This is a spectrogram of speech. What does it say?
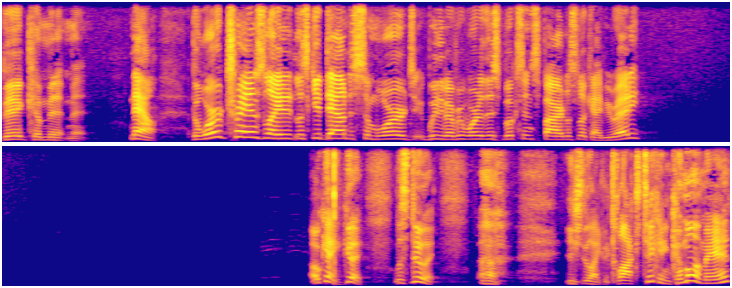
Big commitment. Now, the word translated, let's get down to some words. We believe every word of this book's inspired. Let's look at it. You ready? Okay, good. Let's do it. Uh, you see, like the clock's ticking. Come on, man.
